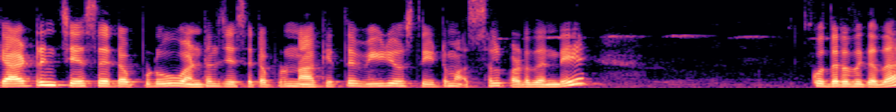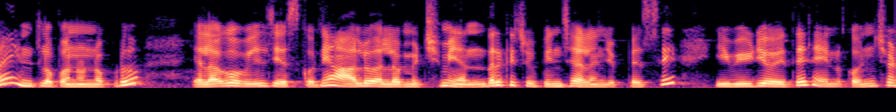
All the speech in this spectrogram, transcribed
క్యాటరింగ్ చేసేటప్పుడు వంటలు చేసేటప్పుడు నాకైతే వీడియోస్ తీయటం అస్సలు పడదండి. కుదరదు కదా ఇంట్లో పని ఉన్నప్పుడు. ఎలాగో వీలు చేసుకొని ఆలు అల్లం మిర్చి మీ అందరికీ చూపించాలని చెప్పేసి ఈ వీడియో అయితే నేను కొంచెం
